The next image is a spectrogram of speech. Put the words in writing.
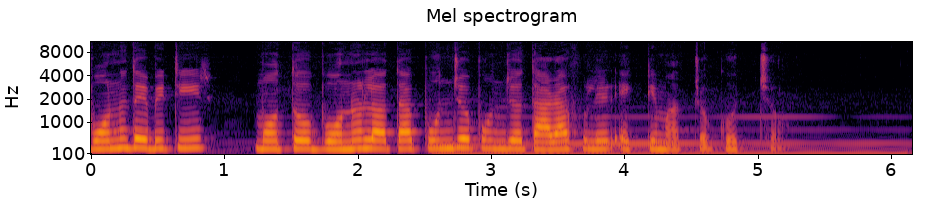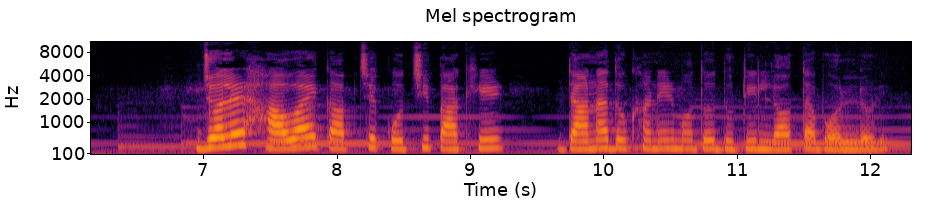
বনদেবীটির মতো বনলতা পুঞ্জ পুঞ্জ তারা ফুলের একটি মাত্র গুচ্ছ। জলের হাওয়ায় কাঁপছে কচি পাখির ডানা দুখানির মতো দুটি লতা বল্লরী।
